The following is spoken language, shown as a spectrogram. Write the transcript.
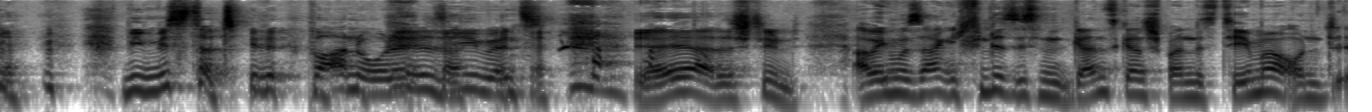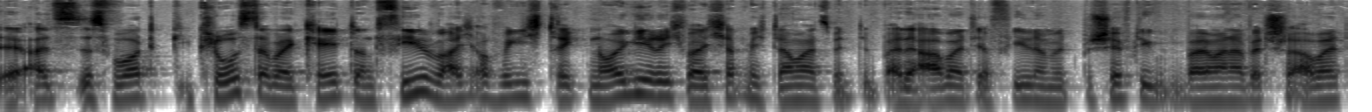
Wie Mr. Telepano oder Siemens. ja, ja, das stimmt. Aber ich muss sagen, ich finde, das ist ein ganz, ganz spannendes Thema. Und äh, als das Wort Kloster bei Kate dann fiel, war ich auch wirklich direkt neugierig, weil ich habe mich damals mit, bei der Arbeit ja viel damit beschäftigt, bei meiner Bachelorarbeit.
